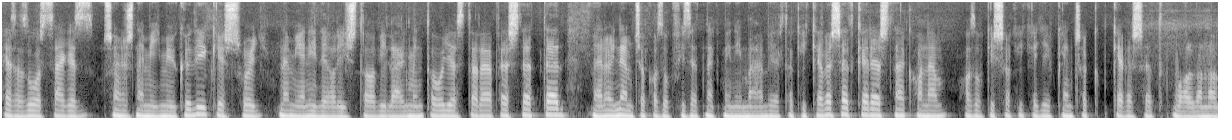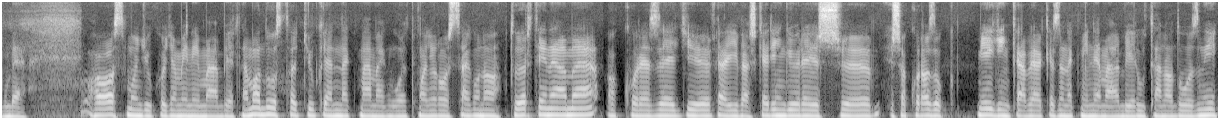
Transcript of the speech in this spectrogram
ez az ország, ez sajnos nem így működik, és hogy nem ilyen idealista a világ, mint ahogy ezt elfestetted, mert hogy nem csak azok fizetnek minimálbért, akik keveset keresnek, hanem azok is, akik egyébként csak keveset vallanak be. Ha azt mondjuk, hogy a minimálbért nem adóztatjuk, ennek már meg volt Magyarországon a történelme, akkor ez egy felhívás keringőre, és, és akkor azok még inkább elkezdenek minimálbér után adózni,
